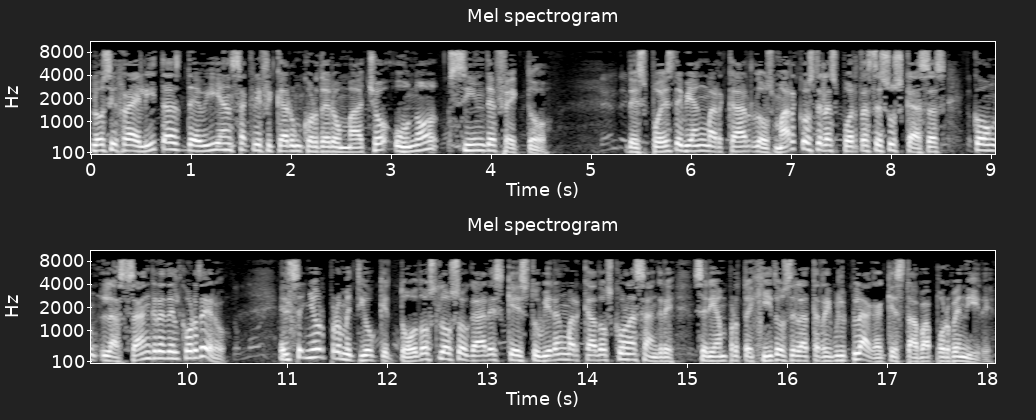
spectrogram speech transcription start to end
los israelitas debían sacrificar un cordero macho, uno sin defecto. Después debían marcar los marcos de las puertas de sus casas con la sangre del cordero. El Señor prometió que todos los hogares que estuvieran marcados con la sangre serían protegidos de la terrible plaga que estaba por venir.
